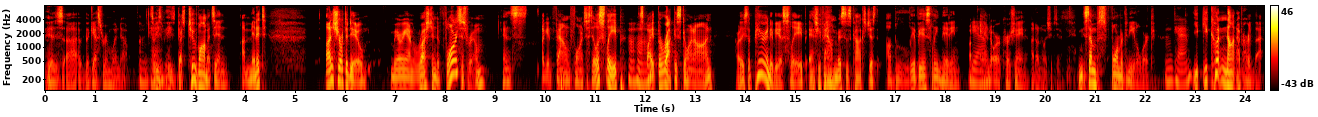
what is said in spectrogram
his uh, the guest room window. Okay. So he's, he's that's two vomits in a minute. Unsure what to do, Marianne rushed into Florence's room and again found Florence is still asleep, Uh-huh. despite the ruckus going on, or at least appearing to be asleep. And she found Mrs. Cox just obliviously knitting Yeah. and or crocheting. I don't know what she was doing. Some form of needlework. Okay. You, you could not have heard that.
